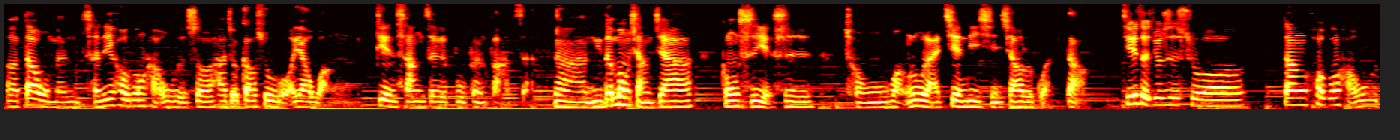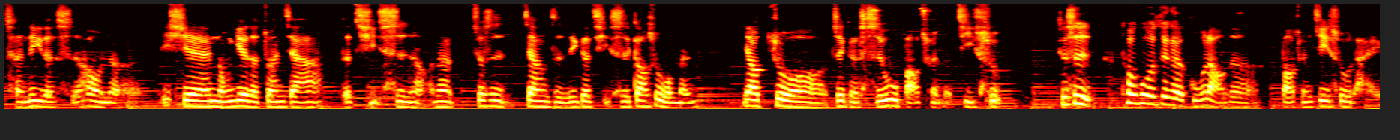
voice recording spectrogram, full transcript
呃，到我们成立后宫好物的时候，他就告诉我要往电商这个部分发展。那你的梦想家公司也是从网络来建立行销的管道。接着就是说，当后宫好物成立的时候呢，一些农业的专家的启示啊，那就是这样子的一个启示，告诉我们要做这个食物保存的技术。就是透过这个古老的保存技术来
